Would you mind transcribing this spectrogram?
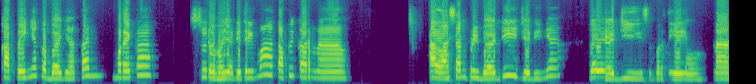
KP-nya kebanyakan mereka sudah banyak diterima tapi karena alasan pribadi jadinya gak jadi seperti itu. Nah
